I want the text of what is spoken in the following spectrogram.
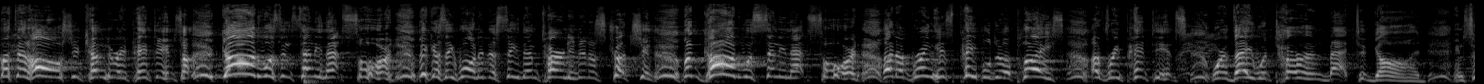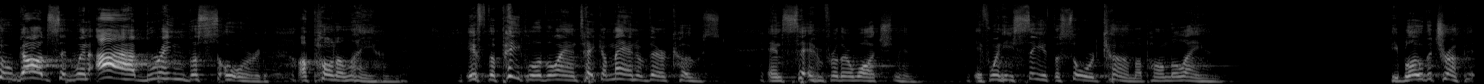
but that all should come to repentance. Uh, God wasn't sending that sword because he wanted to see them turned into destruction, but God was sending that sword to bring his people to a place of repentance where they would turn back to God. And so God said, When I bring the sword upon a land, if the people of the land take a man of their coast and set him for their watchman, if when he seeth the sword come upon the land, he blow the trumpet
